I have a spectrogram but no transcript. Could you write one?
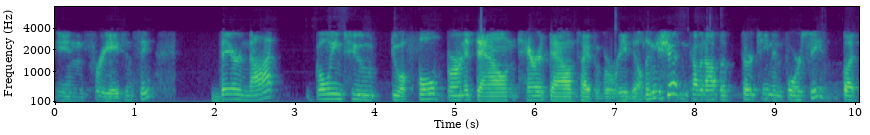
in free agency. They're not going to do a full burn it down, tear it down type of a rebuild. And you shouldn't coming off a 13 and 4 season, but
